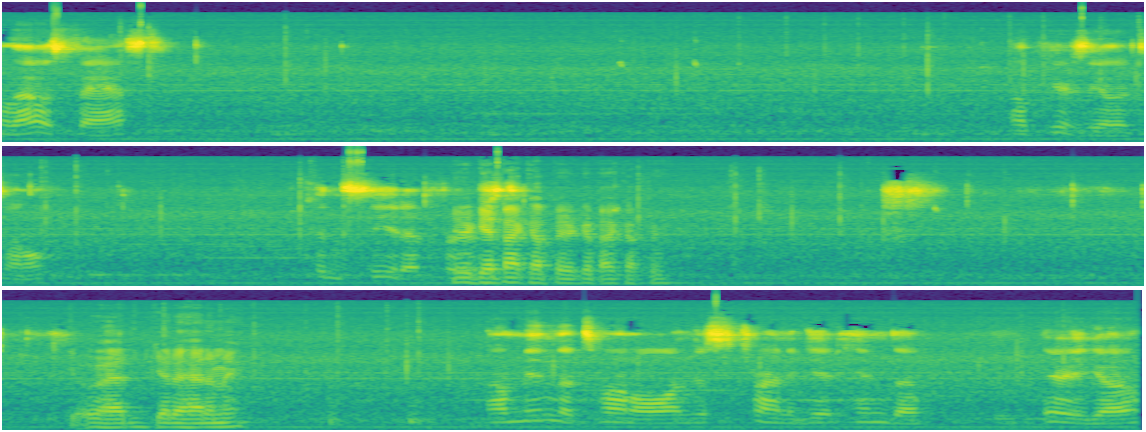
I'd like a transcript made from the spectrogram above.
Well, that was fast. Up here's the other tunnel. Couldn't see it at first. Here, get back up here, get back up here. Go ahead, get ahead of me. I'm in the tunnel. I'm just trying to get him to. There you go.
